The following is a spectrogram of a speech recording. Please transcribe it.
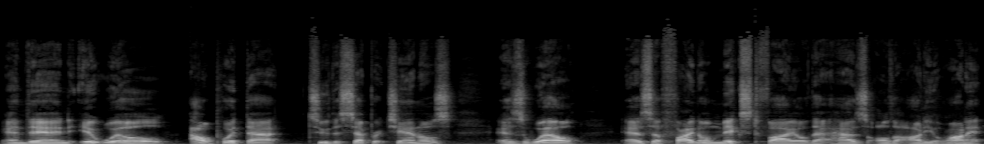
and then it will output that to the separate channels as well as a final mixed file that has all the audio on it.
